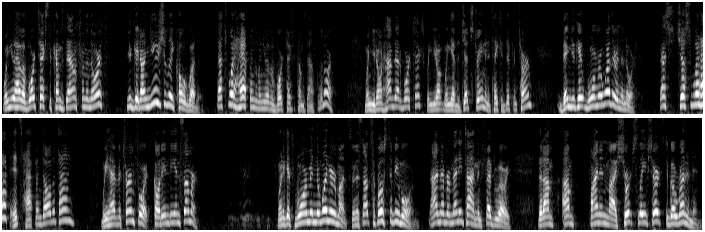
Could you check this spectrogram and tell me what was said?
When you have a vortex that comes down from the north, you get unusually cold weather. That's what happens when you have a vortex that comes down from the north. When you don't have that vortex, when you don't, when you have the jet stream and it takes a different turn, then you get warmer weather in the north. That's just what happened. It's happened all the time. We have a term for it. It's called Indian summer. It's when it gets warm in the winter months and it's not supposed to be warm. I remember many times in February that I'm, I'm finding my short sleeve shirts to go running in.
